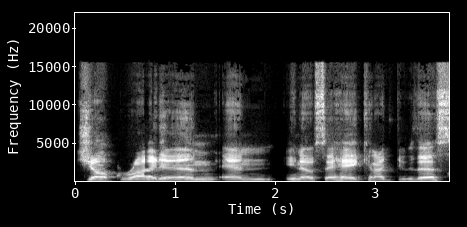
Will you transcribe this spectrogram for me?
jump right in and you know say, "Hey, can I do this?"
